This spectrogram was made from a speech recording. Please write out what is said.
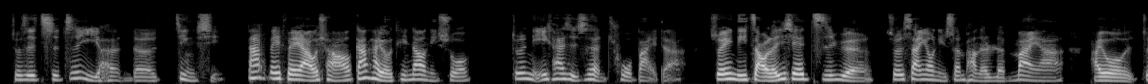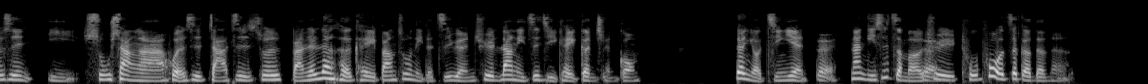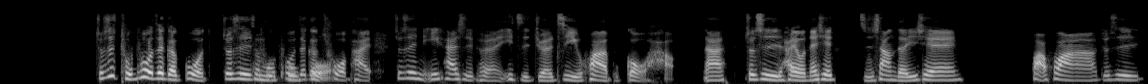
就是持之以恒的进行。那菲菲啊，我想要刚才有听到你说，就是你一开始是很挫败的啊，所以你找了一些资源，就是善用你身旁的人脉啊，还有就是以书上啊，或者是杂志，就是反正任何可以帮助你的资源，去让你自己可以更成功。更有经验，对。那你是怎么去突破这个的呢？就是突破这个过，就是突破这个挫败，就是你一开始可能一直觉得自己画不够好，那就是还有那些纸上的一些画画啊，就是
